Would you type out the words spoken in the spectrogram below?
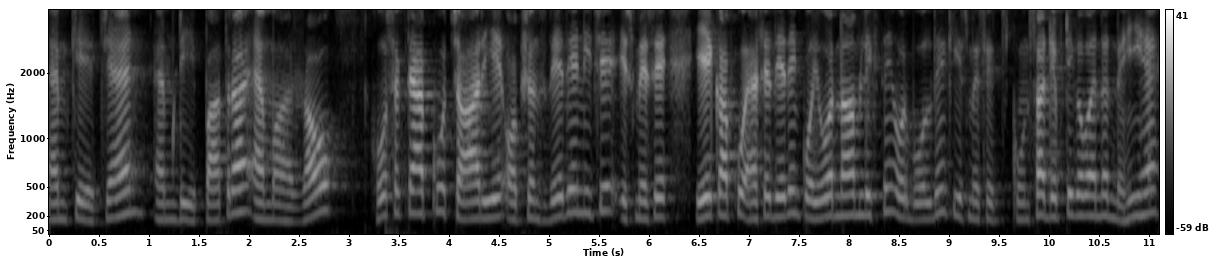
M K Jain M D Patra M R Rao हो सकता है आपको चार ये ऑप्शंस दे दें नीचे, इसमें से एक आपको ऐसे दे दें, कोई और नाम लिख दें और बोल दें कि इसमें से कौन सा डिप्टी गवर्नर नहीं है,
